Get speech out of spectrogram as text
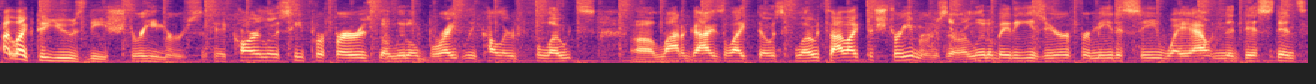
I like to use these streamers. Okay, Carlos, he prefers the little brightly colored floats. Uh, a lot of guys like those floats. I like the streamers. They're a little bit easier for me to see way out in the distance.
